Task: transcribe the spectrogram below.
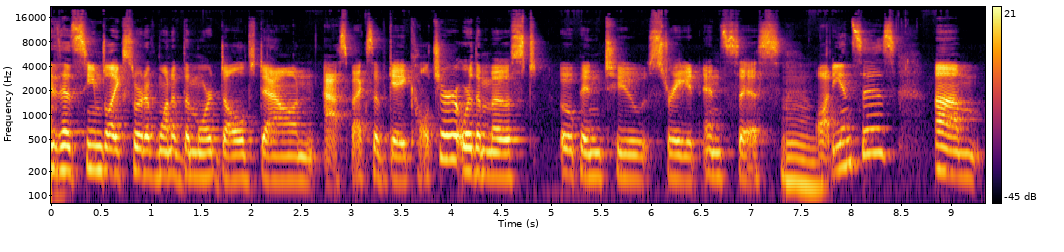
It has seemed like sort of one of the more dulled down aspects of gay culture or the most open to straight and cis audiences. Um,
